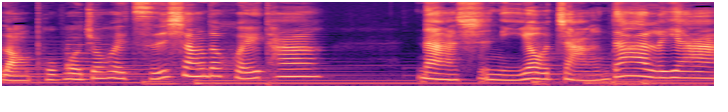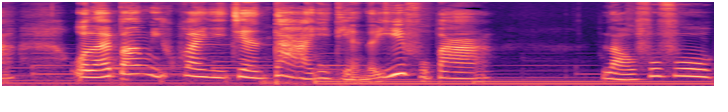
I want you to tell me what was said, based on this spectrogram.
老婆婆就会慈祥的回他：“那是你又长大了呀，我来帮你换一件大一点的衣服吧。”老夫妇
